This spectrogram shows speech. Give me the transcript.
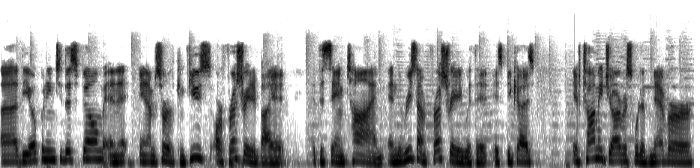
uh, the opening to this film, and it, and I'm sort of confused or frustrated by it at the same time. And the reason I'm frustrated with it is because if Tommy Jarvis would have never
